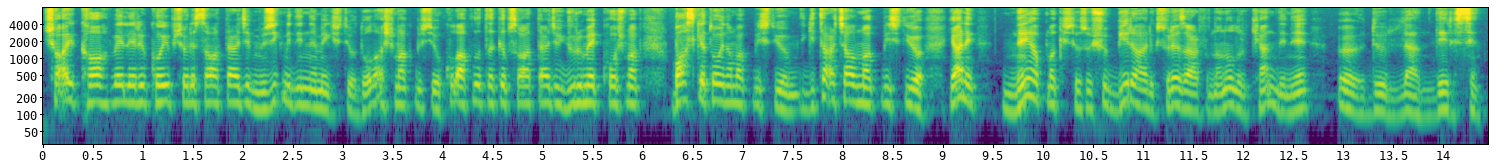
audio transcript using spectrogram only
Çay kahveleri koyup şöyle saatlerce müzik mi dinlemek istiyor? Dolaşmak mı istiyor? Kulaklığı takıp saatlerce yürümek, koşmak, basket oynamak mı istiyor? Gitar çalmak mı istiyor? Yani ne yapmak istiyorsa şu bir aylık süre zarfında ne olur kendini ödüllendirsin.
